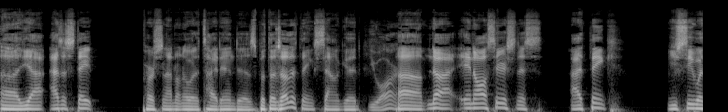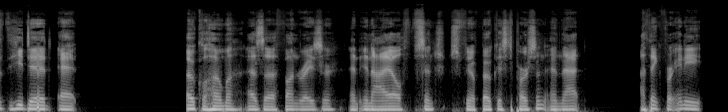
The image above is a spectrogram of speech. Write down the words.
Uh, yeah, as a state person, I don't know what a tight end is, but those other things sound good. You are. Um, no, in all seriousness, I think you see what he did at Oklahoma as a fundraiser and NIL you know, focused person, and that I think for any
